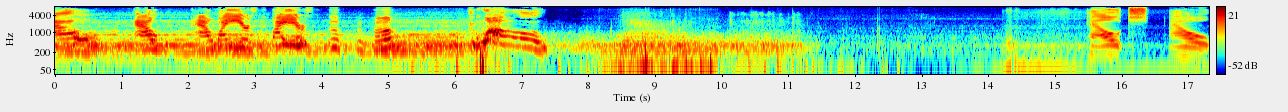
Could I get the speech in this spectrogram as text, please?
Ow! Ow! Ow! My ears! My ears! Uh, huh? Whoa! Ouch. Ow.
